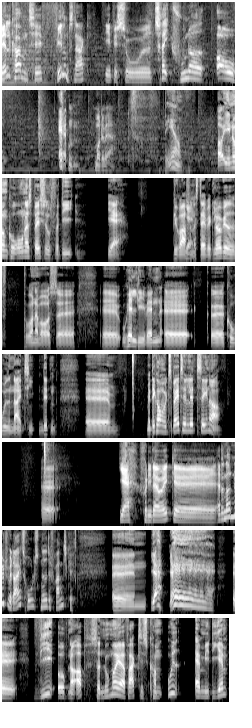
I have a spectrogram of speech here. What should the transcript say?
Velkommen til Filmsnak, episode 318, må det være. Damn. Og endnu en corona-special, fordi, ja, biografen Ja. er stadigvæk lukket på grund af vores øh, øh, uheldige ven, øh, øh, covid-19. Øh, men det kommer vi tilbage til lidt senere. Øh, Ja, fordi der er jo ikke... Øh, er der noget nyt ved dig, Troels, nede i det franske? Øh, ja, ja, ja, ja, ja, ja, ja. Øh, vi åbner op, så nu må jeg faktisk komme ud af mit hjem.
